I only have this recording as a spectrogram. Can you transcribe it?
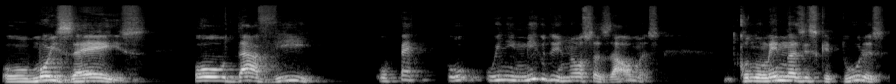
ou Moisés, ou Davi, o, o, o inimigo de nossas almas, quando lemos nas Escrituras,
